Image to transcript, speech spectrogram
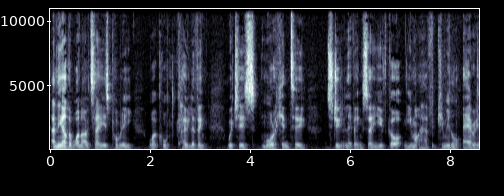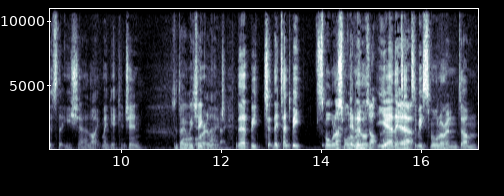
And the other one I would say is probably what I call co-living, which is more akin to student living. So you've got you might have communal areas that you share, like maybe a kitchen, so they would be cheaper, a lounge. They'd be they tend to be smaller. They're smaller in rooms, little- aren't they? Yeah, they Yeah. tend to be smaller and um,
